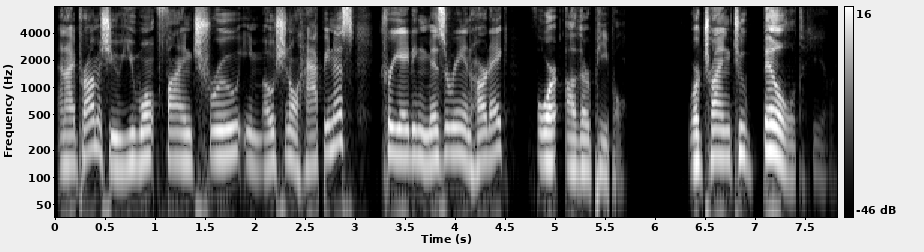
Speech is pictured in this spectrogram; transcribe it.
And I promise you, you won't find true emotional happiness creating misery and heartache for other people. We're trying to build here,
